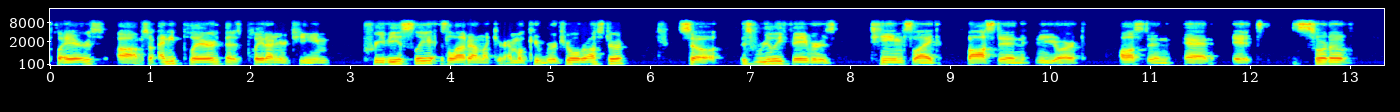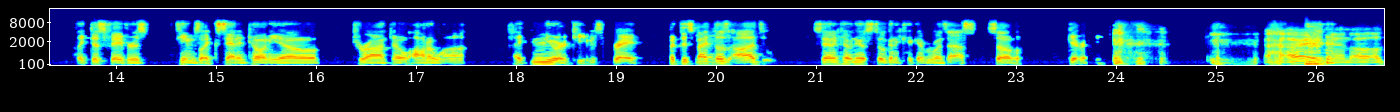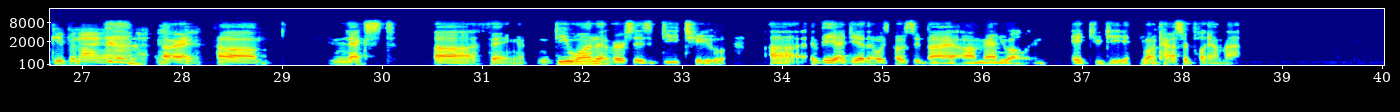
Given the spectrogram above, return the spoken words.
players. Um, so any player that has played on your team previously is allowed on like your MLQ virtual roster. So this really favors teams like Boston, New York, Austin, and it sort of like disfavors teams like San Antonio, Toronto, Ottawa, like newer teams, right? But despite mm-hmm. those odds, San Antonio is still going to kick everyone's ass. So get ready. All right, man. I'll, I'll, keep an eye on that. All right. Um, next uh, thing D1 versus D2. Uh, the idea that was posted by uh, Manuel in AQD. You want to pass or play on that?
